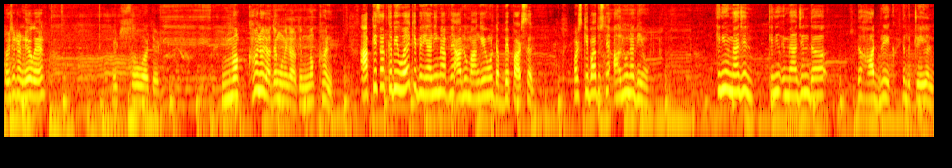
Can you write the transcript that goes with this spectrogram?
थोड़े से ठंडे हो गए। इट्स सो वर्थ इट मक्खन हो जाते हैं मुँह में डाल के, मक्खन। आपके साथ कभी हुआ है कि बिरयानी में आपने आलू मांगे हों, डब्बे पार्सल, और उसके बाद उसने आलू ना दिए हों? Can you imagine can you imagine the the heartbreak the betrayal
